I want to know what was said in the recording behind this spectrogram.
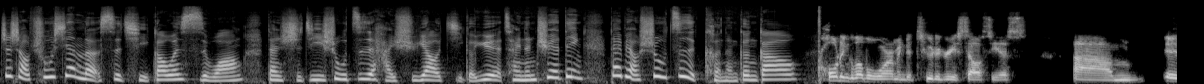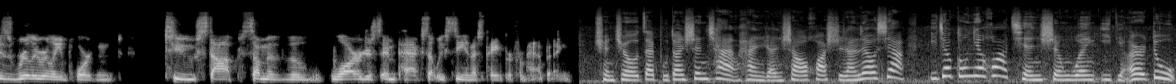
至少出现了四起高温死亡，但实际数字还需要几个月才能确定，代表数字可能更高。Holding global warming to two degrees Celsius, um, is really, really important. To stop some of the largest impacts that we see in this paper from happening. 全球在不断生产和燃烧化石燃料下，已较工业化前升温一点二度。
